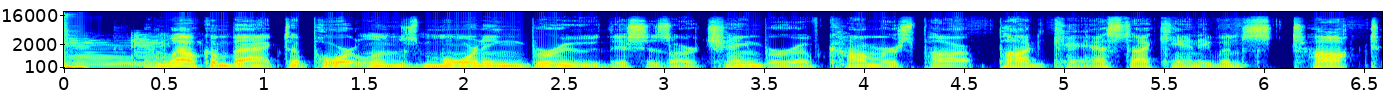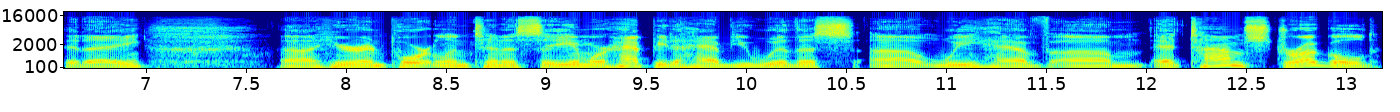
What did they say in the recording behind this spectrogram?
And welcome back to Portland's Morning Brew. This is our Chamber of Commerce po- podcast. I can't even talk today. Uh, here in Portland, Tennessee, and we're happy to have you with us. Uh, we have um, at times struggled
